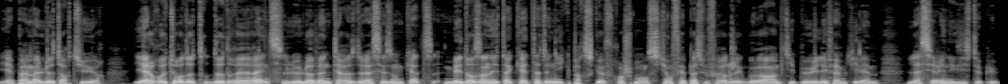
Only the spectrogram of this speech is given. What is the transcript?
Il y a pas mal de tortures. Il y a le retour d'Audrey Reigns, le love interest de la saison 4, mais dans un état catatonique parce que franchement, si on fait pas souffrir Jack Bauer un petit peu et les femmes qu'il aime, la série n'existe plus.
